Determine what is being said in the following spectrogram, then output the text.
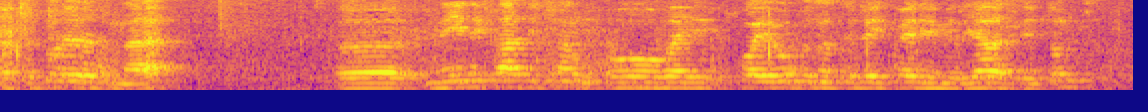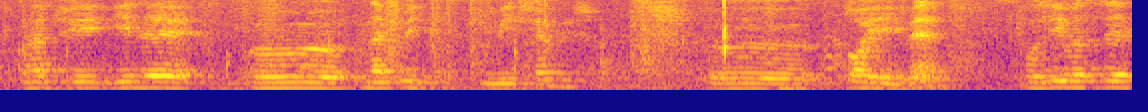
tastature računara. E, ne ide klasičan ovaj, koji je upoznat sa jQuery ili JavaScriptom, znači ide e, na klik mišem, to je event, poziva se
